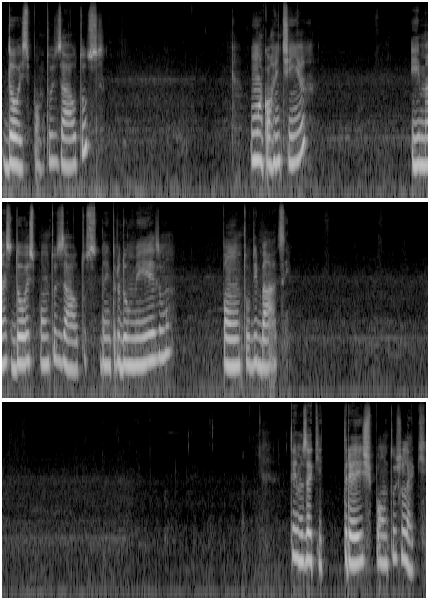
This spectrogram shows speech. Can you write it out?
dois pontos altos, uma correntinha e mais dois pontos altos dentro do mesmo ponto de base. Temos aqui três pontos leque.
